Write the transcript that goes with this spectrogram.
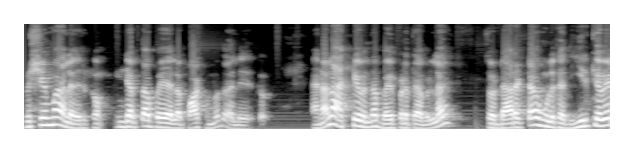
விஷயமா அதில் இருக்கும். இன்டெப்த்தாக போய் அதில் பார்க்கும்போது அதில் இருக்கும். அதனால ஆக்டிவ் வந்து பயப்பட தேவையில்ல. ஸோ டேரெக்டாக உங்களுக்கு அது இருக்கவே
